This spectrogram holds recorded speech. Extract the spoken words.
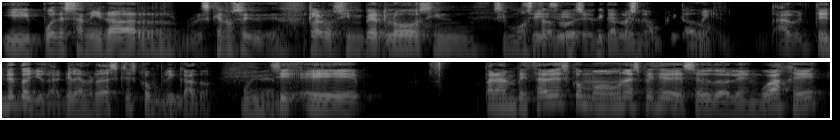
y puedes anidar. Es que no sé, claro, sin verlo, sin, sin mostrarlo, explicarlo es complicado. Te intento ayudar, que la verdad es que es complicado. Muy bien. Sí, eh, para empezar, es como una especie de pseudo lenguaje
